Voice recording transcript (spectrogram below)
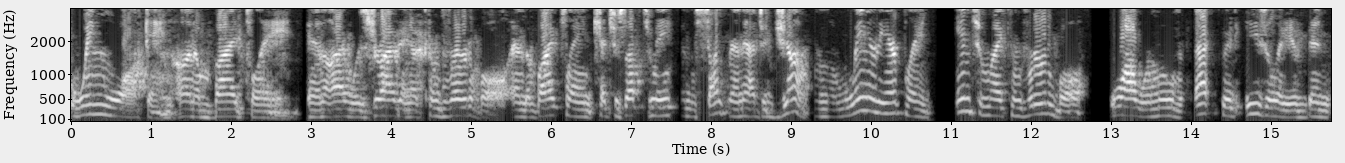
wing walking on a biplane, and I was driving a convertible, and the biplane catches up to me, and the stuntman had to jump from the wing of the airplane into my convertible while we're moving. That could easily have been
